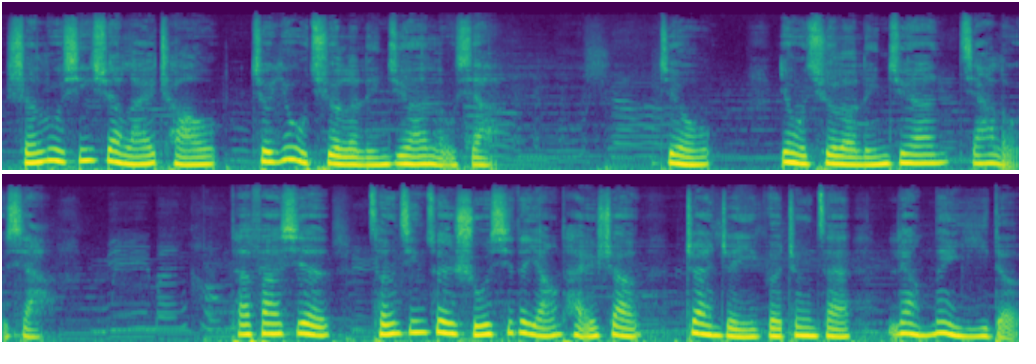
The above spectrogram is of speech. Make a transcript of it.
神鹿心血来潮，就又去了林君安楼下，就又去了林君安家楼下。他发现曾经最熟悉的阳台上站着一个正在晾内衣的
